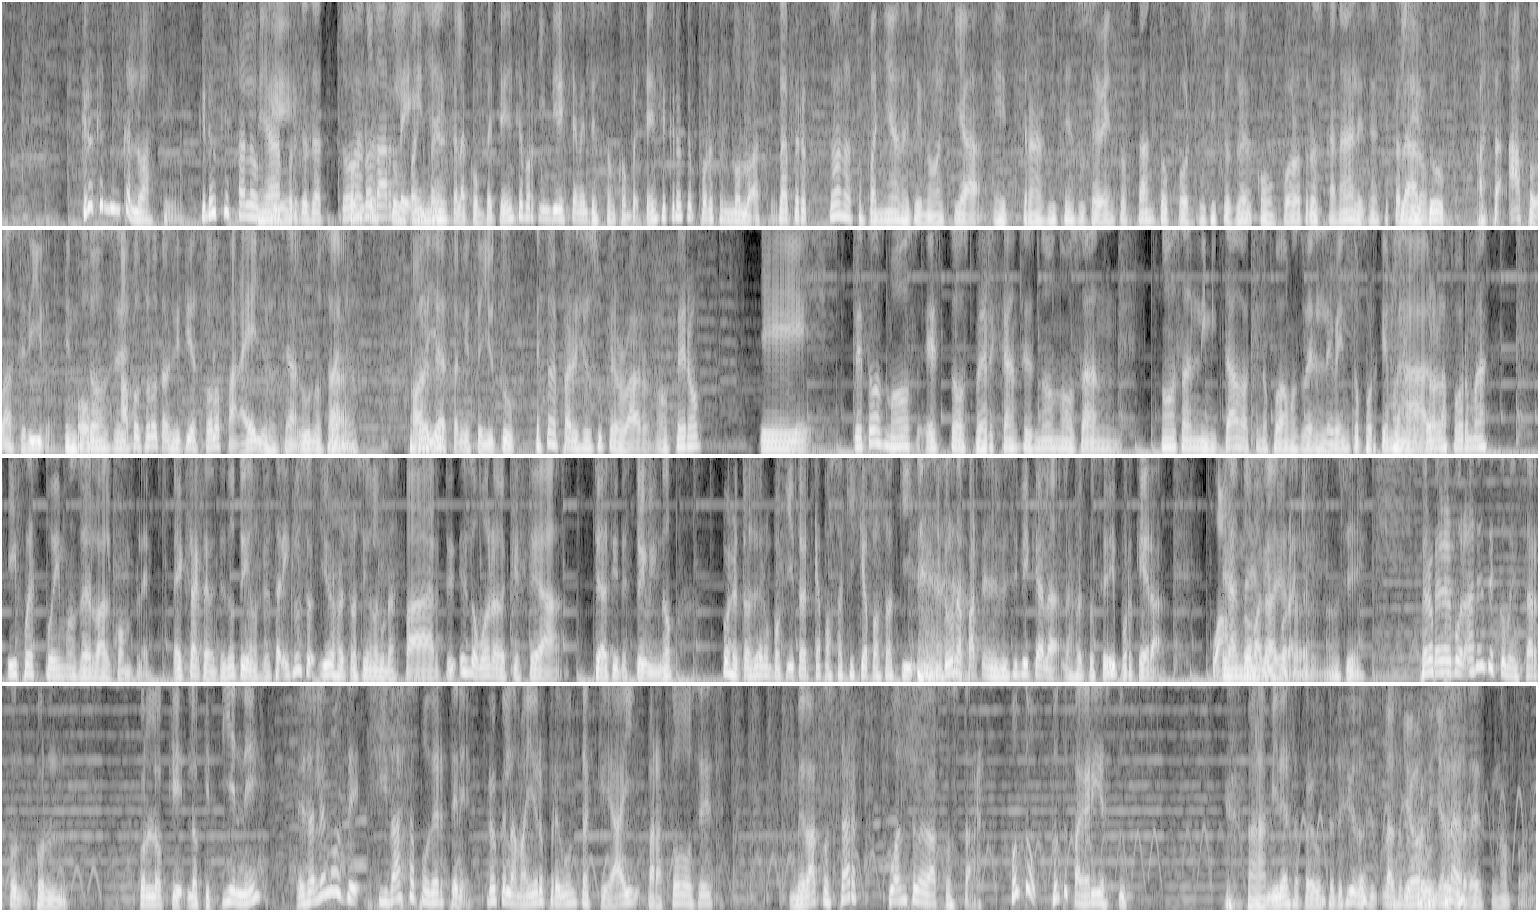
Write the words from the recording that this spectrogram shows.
Nunca lo hacen. Creo que es algo que. Porque, o sea, por no darle énfasis a la competencia, porque indirectamente son competencia, creo que por eso no lo hacen. Claro, pero todas las compañías de tecnología eh, transmiten sus eventos tanto por sus sitios web como por otros canales, en este caso YouTube. Hasta Apple ha cedido. Entonces. Apple solo transmitía solo para ellos hace algunos años. Ahora ya también está YouTube. Esto me pareció súper raro, ¿no? Pero. Eh, de todos modos, estos percances no nos han, no nos han limitado a que no podamos ver el evento porque hemos encontrado la forma y pues pudimos verlo al completo. Exactamente, no teníamos que estar. Incluso yo retrocedido en algunas partes. Es lo bueno de que sea, sea así de streaming, ¿no? Pues retroceder un poquito, a ver qué pasó aquí, qué pasó aquí. Con una parte en específica la, retrocedí porque era, wow, era va por aquí. Sí. Pero, Pero bueno, antes de comenzar con, con, con lo, que, lo que tiene, les hablemos de si vas a poder tener. Creo que la mayor pregunta que hay para todos es, ¿me va a costar? ¿Cuánto me va a costar? ¿Cuánto, cuánto pagarías tú? Ah, mira esa pregunta. Te sigo las, yo, la verdad es que no puedo.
